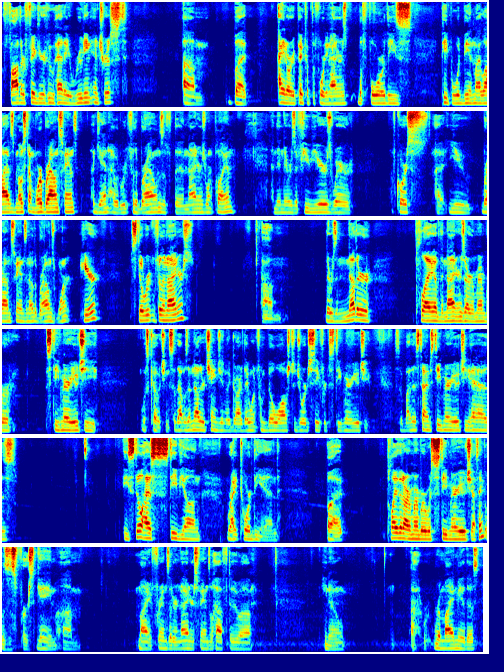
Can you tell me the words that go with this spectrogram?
father figure who had a rooting interest. Um, but I had already picked up the 49ers before these people would be in my lives. Most of them were Browns fans. Again, I would root for the Browns if the Niners weren't playing. And then there was a few years where, of course, uh, you Browns fans know the Browns weren't here. Still rooting for the Niners. Um, there was another play of the Niners I remember. Steve Mariucci was coaching. So that was another change in the guard. They went from Bill Walsh to George Seifert to Steve Mariucci. So by this time, Steve Mariucci has, he still has Steve Young right toward the end. But play that I remember was Steve Mariucci. I think it was his first game. Um, my friends that are Niners fans will have to, uh, you know, uh, remind me of this.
